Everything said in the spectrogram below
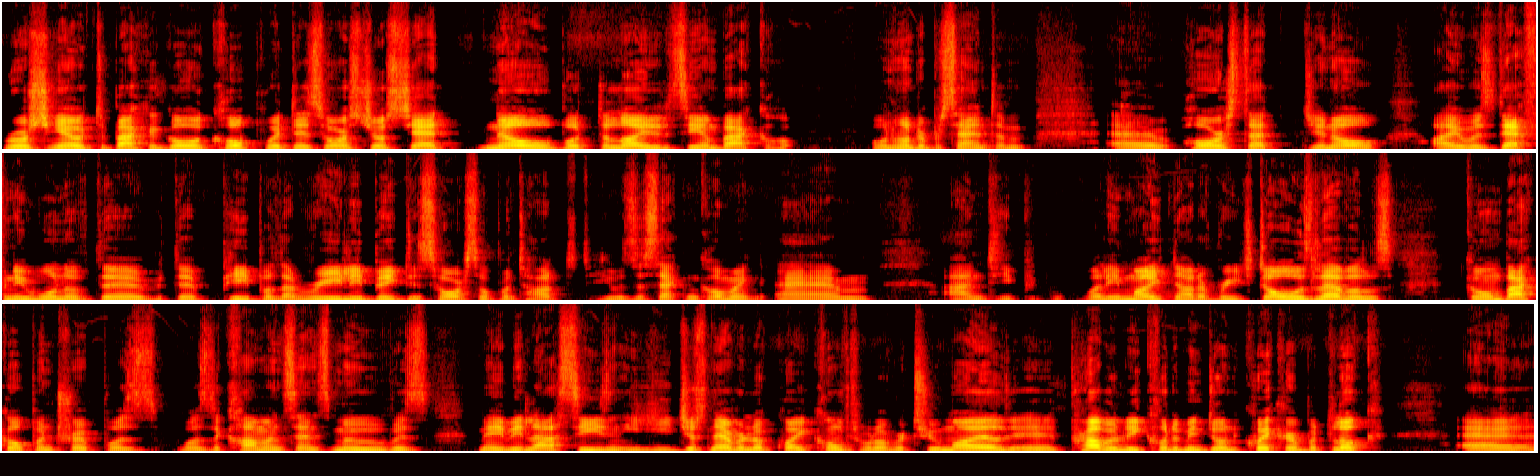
rushing out to back a Gold Cup with this horse just yet, no. But delighted to see him back. 100% um, uh, horse that you know I was definitely one of the the people that really bigged this horse up and thought he was the second coming um and he well he might not have reached those levels going back up on trip was was the common sense move as maybe last season. He, he just never looked quite comfortable over two miles. It probably could have been done quicker but look uh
